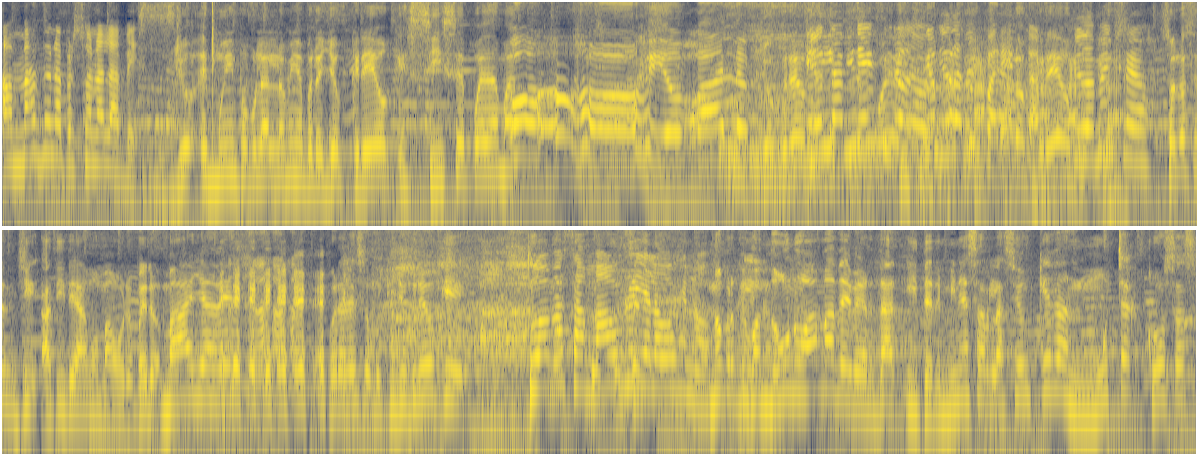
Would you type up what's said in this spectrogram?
a más de una persona a la vez. Yo, es muy impopular lo mío, pero yo creo que sí se puede amar. ¡Oh, Yo creo que Yo también se puede. situación para tu Yo pareja. lo creo. Yo también creo. Solo a ti te amo, Mauro. Pero más allá de eso, fuera de eso, porque yo creo que. Tú amas a Mauro y a la voz en off. No, porque cuando uno ama de verdad y termina esa relación, quedan muchas cosas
